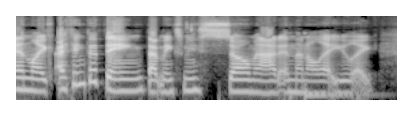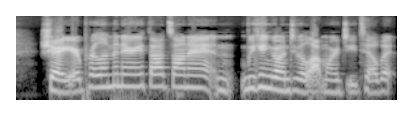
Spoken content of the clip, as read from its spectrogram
And like, I think the thing that makes me so mad, and then I'll let you like share your preliminary thoughts on it, and we can go into a lot more detail, but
